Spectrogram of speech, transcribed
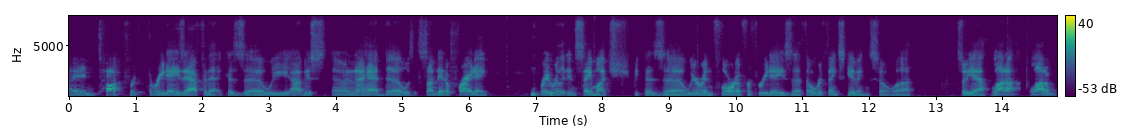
I didn't talk for three days after that because uh, we obviously, uh, and I had uh, was it Sunday to Friday Ray really didn't say much because uh, we were in Florida for three days uh, over Thanksgiving. So, uh, so yeah, a lot of, a lot of,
